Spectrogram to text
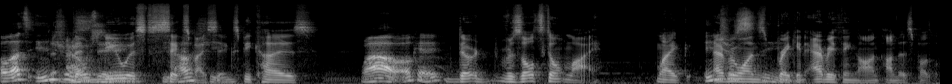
Oh, that's the interesting. newest six by six because Wow. Okay. the results don't lie. Like everyone's breaking everything on on this puzzle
